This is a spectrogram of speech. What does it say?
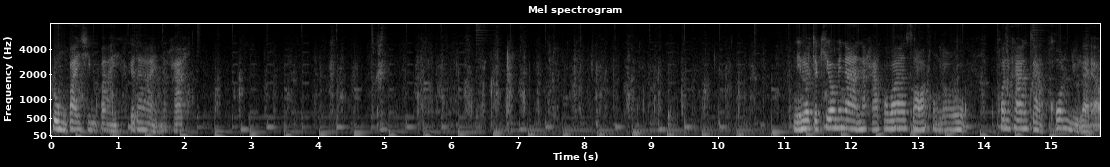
ปรุงไปชิมไปก็ได้นะคะอันนี้เราจะเคี่ยวไม่นานนะคะ เพราะว่าซอสของเราค่อนข้างจะข้นอยู่แล้ว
